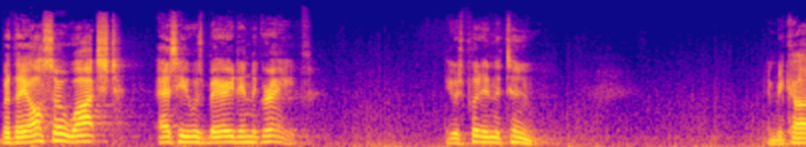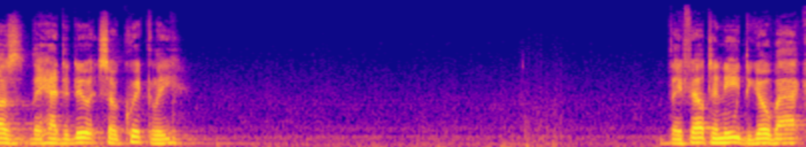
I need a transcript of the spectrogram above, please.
but they also watched as he was buried in the grave. He was put in the tomb. And because they had to do it so quickly, they felt a need to go back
